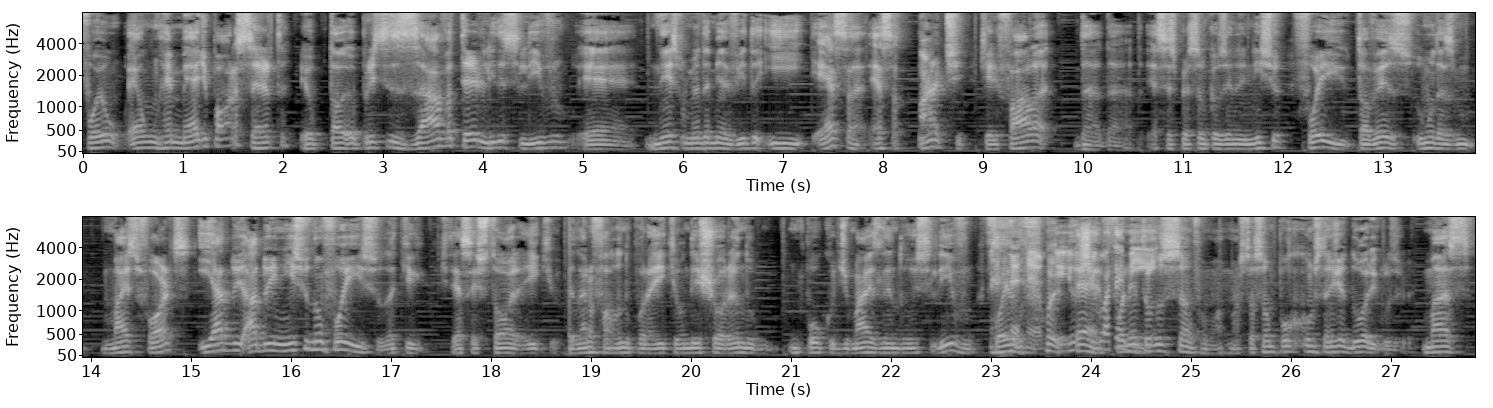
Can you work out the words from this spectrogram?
foi um, é um remédio para a hora certa. Eu, eu precisava ter lido esse livro é, nesse momento da minha vida. E essa essa parte que ele fala da, da, essa expressão que eu usei no início foi talvez uma das mais fortes. E a do, a do início não foi isso, né, que, que tem essa história aí que andaram falando por aí que eu andei chorando um pouco demais lendo esse livro. Foi, é, foi, é, foi na introdução, foi uma, uma situação um pouco constrangedora inclusive, mas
